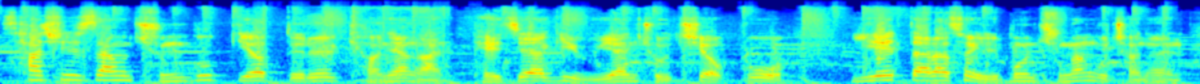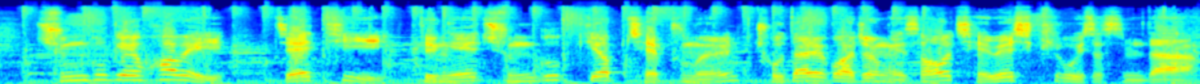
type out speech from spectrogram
사실상 중국 기업들을 겨냥한 배제하기 위한 조치였고 이에 따라서 일본 중앙부처는 중국의 화웨이, ZTE 등의 중국 기업 제품을 조달 과정에서 제외시키고 있었습니다.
